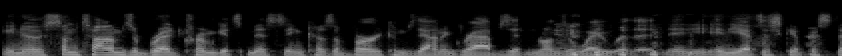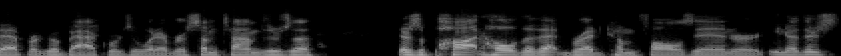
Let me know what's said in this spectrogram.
You know, sometimes a breadcrumb gets missing because a bird comes down and grabs it and runs away with it, and, and you have to skip a step or go backwards or whatever. Sometimes there's a there's a pothole that that breadcrumb falls in, or you know, there's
